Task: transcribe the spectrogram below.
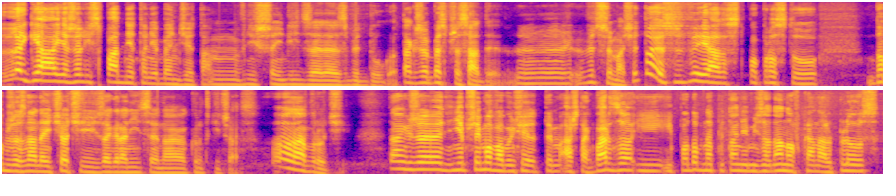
Legia, jeżeli spadnie, to nie będzie tam w niższej lidze zbyt długo. Także bez przesady. E, wytrzyma się. To jest wyjazd po prostu dobrze znanej cioci za granicę na krótki czas. Ona wróci. Także nie przejmowałbym się tym aż tak bardzo i, i podobne pytanie mi zadano w Kanal Plus,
